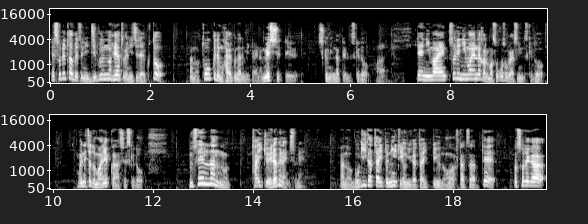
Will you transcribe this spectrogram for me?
で、それとは別に自分の部屋とかに1台置くと、あの、遠くでも速くなるみたいなメッシュっていう仕組みになってるんですけど、はい。で、2万円、それで2万円だからまあそこそこ安いんですけど、これね、ちょっとマニアックな話ですけど、無線 LAN の帯域を選べないんですよね。あの、5ギガ帯と2.4ギガ帯っていうのが2つあって、まあそれが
